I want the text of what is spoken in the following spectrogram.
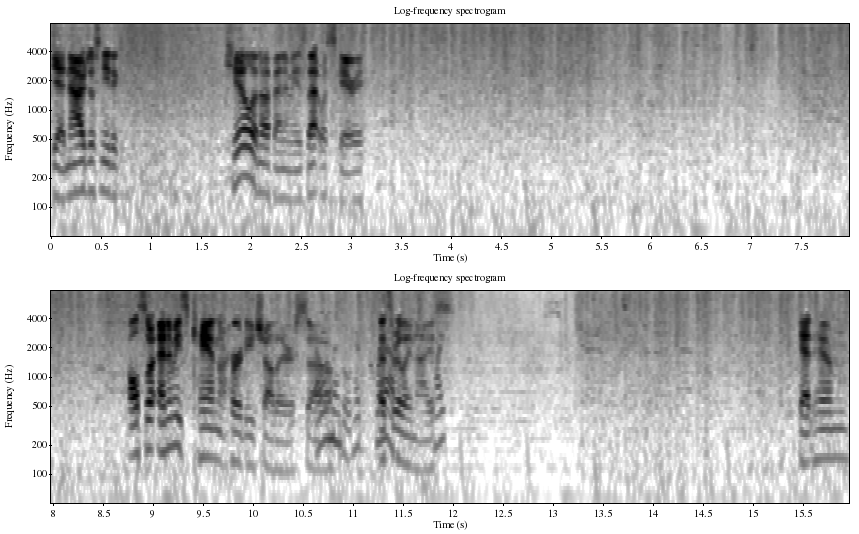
Yeah, now I just need to kill enough enemies. That was scary. Also, enemies can hurt each other, so that's really nice. Get him.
